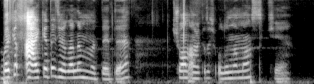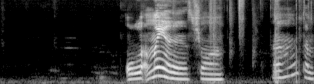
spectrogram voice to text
Bakın arkadaş olalım mı dedi. Şu an arkadaş olunamaz ki. Olamayız şu an. Hı, tamam.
